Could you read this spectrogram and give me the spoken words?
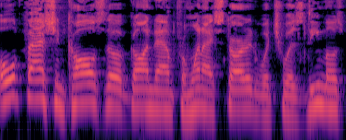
old fashioned calls though have gone down from when I started, which was the most,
